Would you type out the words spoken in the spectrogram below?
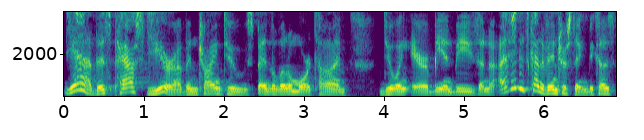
Yeah, this past year I've been trying to spend a little more time doing Airbnbs. And I think it's kind of interesting because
